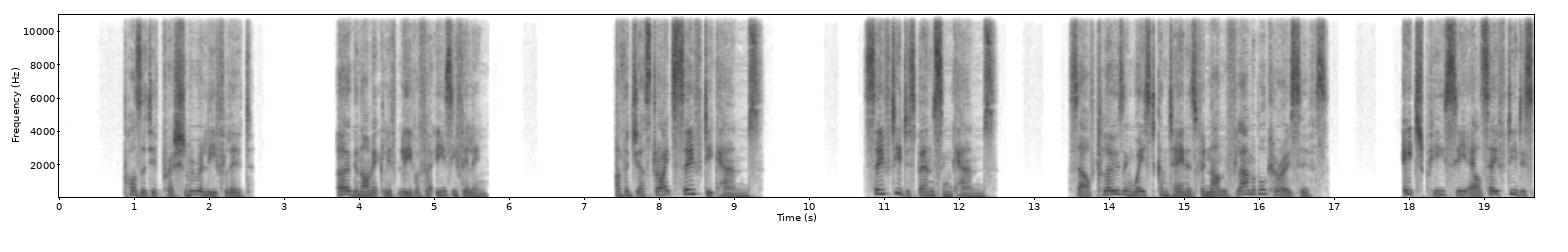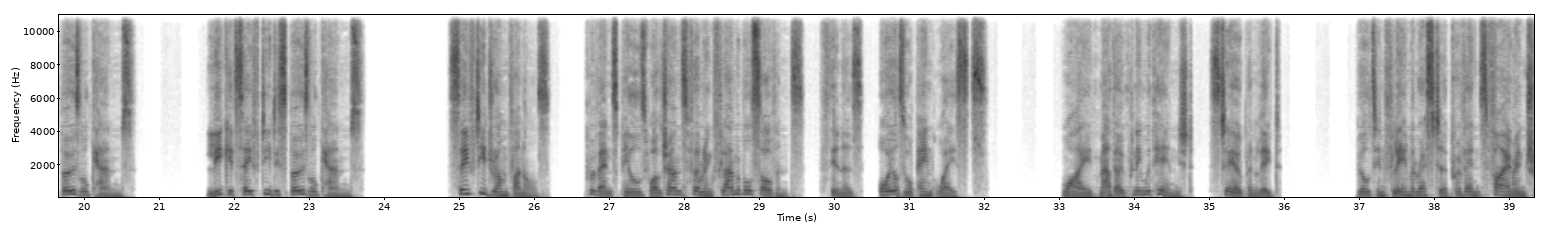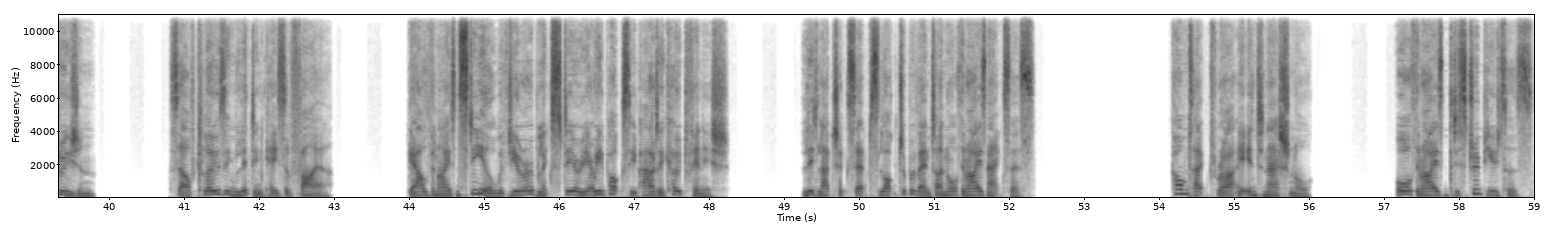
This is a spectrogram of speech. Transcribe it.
Positive pressure relief lid. Ergonomic lift lever for easy filling. Other Justrite safety cans. Safety dispensing cans. Self-closing waste containers for non-flammable corrosives. HPCL safety disposal cans. Leakage safety disposal cans. Safety drum funnels. Prevents spills while transferring flammable solvents, thinners, oils or paint wastes. Wide mouth opening with hinged, stay open lid. Built-in flame arrestor prevents fire intrusion. Self-closing lid in case of fire. Galvanized steel with durable exterior epoxy powder coat finish. Lid latch accepts lock to prevent unauthorized access. Contact Raah International. Authorized distributors.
